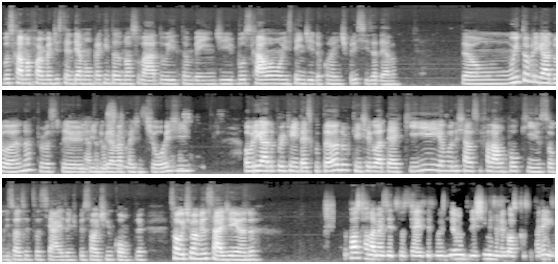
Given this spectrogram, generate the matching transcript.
buscar uma forma de estender a mão para quem está do nosso lado e também de buscar uma mão estendida quando a gente precisa dela. Então, muito obrigado, Ana, por você ter Obrigada vindo gravar com a gente hoje. Obrigado por quem está escutando, quem chegou até aqui. Eu vou deixar você falar um pouquinho sobre suas redes sociais, onde o pessoal te encontra. Sua última mensagem, Ana. Eu posso falar minhas redes sociais depois ler um trechinho de um negócio que eu separei?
